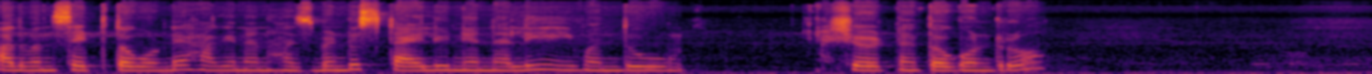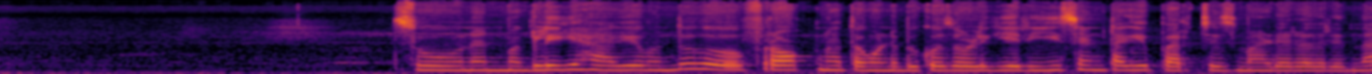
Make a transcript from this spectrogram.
ಅದು ಒಂದು ಸೆಟ್ ತೊಗೊಂಡೆ. ಹಾಗೆ ನನ್ನ ಹಸ್ಬೆಂಡು ಸ್ಟೈಲ್ ಯೂನಿಯನ್ನಲ್ಲಿ ಈ ಒಂದು ಶರ್ಟ್ನ ತೊಗೊಂಡ್ರು. ಸೊ ನನ್ನ ಮಗಳಿಗೆ ಹಾಗೆ ಒಂದು ಫ್ರಾಕ್ನ ತೊಗೊಂಡೆ ಬಿಕಾಸ್ ಅವಳಿಗೆ ರೀಸೆಂಟಾಗಿ ಪರ್ಚೇಸ್ ಮಾಡಿರೋದ್ರಿಂದ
